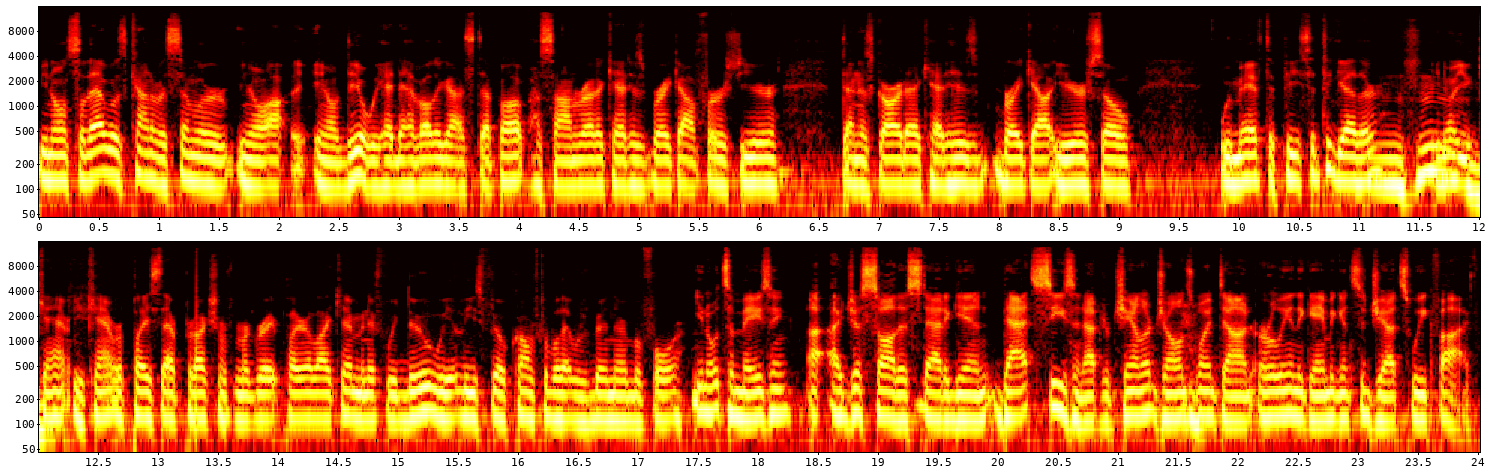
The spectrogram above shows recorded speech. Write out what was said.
you know, so that was kind of a similar, you know, uh, you know, deal. We had to have other guys step up. Haason Reddick had his breakout first year. Dennis Gardeck had his breakout year. So we may have to piece it together. You know, you can't you can't replace that production from a great player like him. And if we do, we at least feel comfortable that we've been there before. You know it's amazing? I, I just saw this stat again. That season, after Chandler Jones went down early in the game against the Jets, Week Five,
